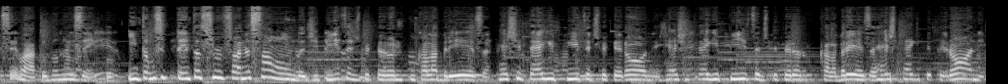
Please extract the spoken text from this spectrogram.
sei lá, tô dando um exemplo. Então você tenta surfar nessa onda de pizza de pepperoni com calabresa, hashtag pizza de pepperoni, hashtag pizza de pepperoni com calabresa, hashtag pepperoni,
